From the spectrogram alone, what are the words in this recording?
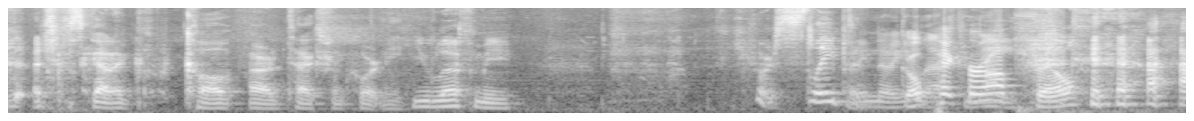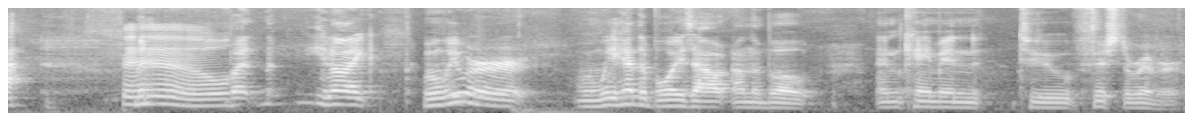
I just got a call or a text from Courtney. You left me. You were I sleeping. know you go left pick her me. up, Phil. Phil. But you know, like when we were when we had the boys out on the boat and came in to fish the river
